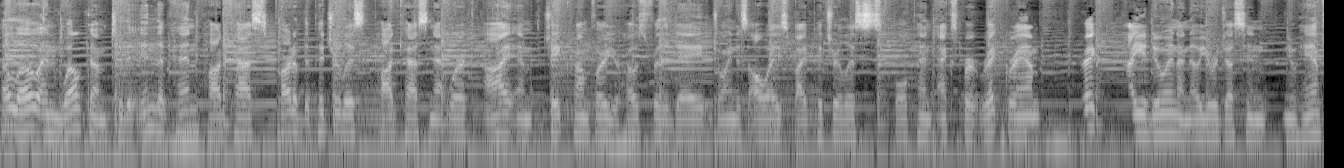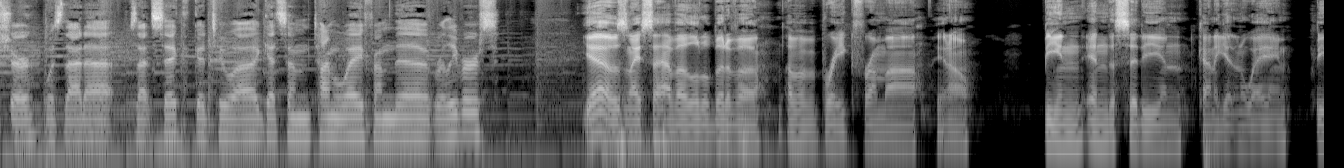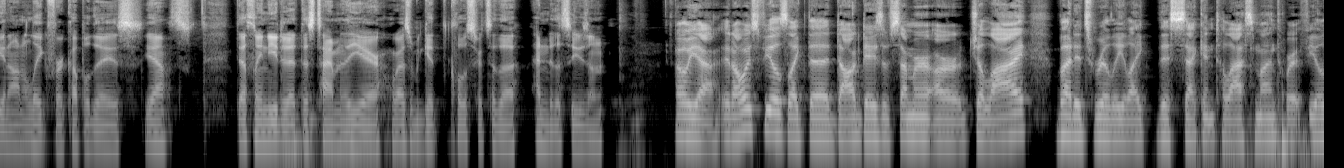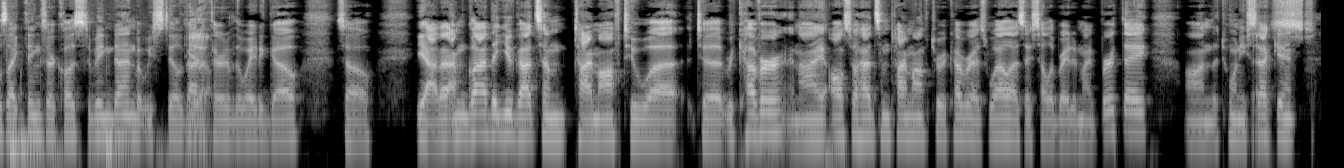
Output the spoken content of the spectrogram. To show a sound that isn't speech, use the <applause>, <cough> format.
Hello and welcome to the In the Pen podcast, part of the Pitcher List Podcast Network. I am Jake Crumpler, your host for the day, joined as always by Pitcher bullpen expert Rick Graham. Rick, how you doing? I know you were just in New Hampshire. Was that uh was that sick? Good to uh, get some time away from the relievers. Yeah, it was nice to have a little bit of a of a break from uh, you know, being in the city and kind of getting away and being on a lake for a couple days. Yeah, it's definitely needed at this time of the year as we get closer to the end of the season. Oh yeah, it always feels like the dog days of summer are July, but it's really like this second to last month where it feels like things are close to being done, but we still got yeah. a third of the way to go. So, yeah, I'm glad that you got some time off to uh, to recover, and I also had some time off to recover as well as I celebrated my birthday on the 22nd. Yes.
